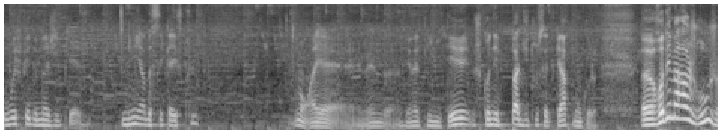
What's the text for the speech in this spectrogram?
ou effet de magie piège. Lumière de CK exclue. Bon, elle vient d'être limitée. Je connais pas du tout cette carte, donc voilà. Euh, redémarrage rouge.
